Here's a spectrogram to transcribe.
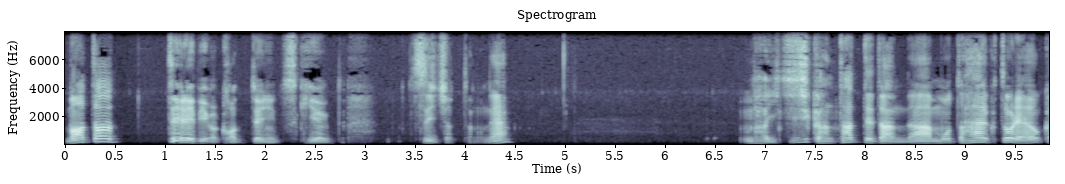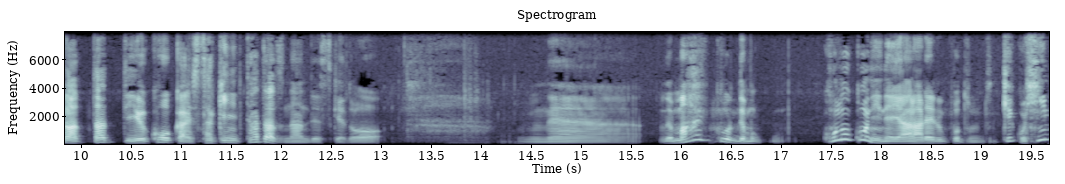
またテレビが勝手に付き合う、ついちゃったのね。まあ1時間経ってたんだ。もっと早く撮りゃよかったっていう後悔先に立たずなんですけど。ねえ。でマイクでもこの子にねやられること結構頻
